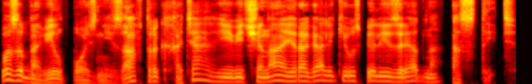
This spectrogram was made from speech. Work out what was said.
возобновил поздний завтрак, хотя и ветчина, и рогалики успели изрядно остыть.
